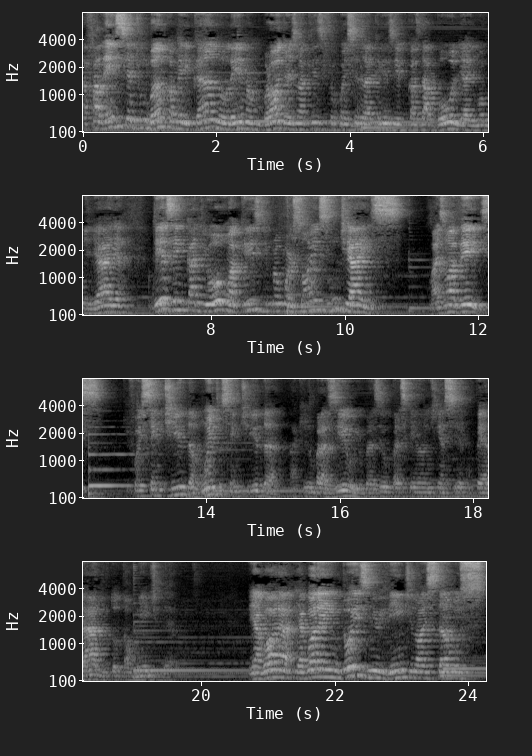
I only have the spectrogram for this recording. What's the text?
a falência de um banco americano, Lehman Brothers, uma crise que foi conhecida da crise por causa da bolha imobiliária, desencadeou uma crise de proporções mundiais. Mais uma vez, que foi sentida, muito sentida aqui no Brasil, e o Brasil parece que ainda não tinha se recuperado totalmente dela. E agora, e agora em 2020 nós estamos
